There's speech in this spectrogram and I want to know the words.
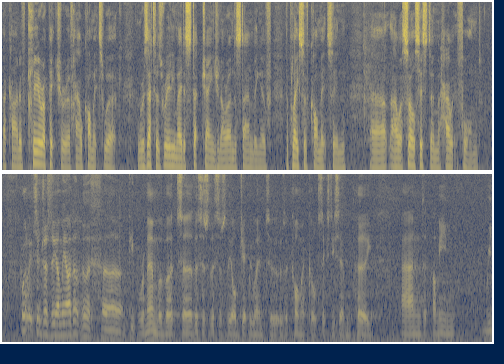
a kind of clearer picture of how comets work. And Rosetta's really made a step change in our understanding of the place of comets in uh, our solar system and how it formed. Well, it's interesting. I mean, I don't know if uh, people remember, but uh, this is this is the object we went to. It was a comet called 67P, and I mean, we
